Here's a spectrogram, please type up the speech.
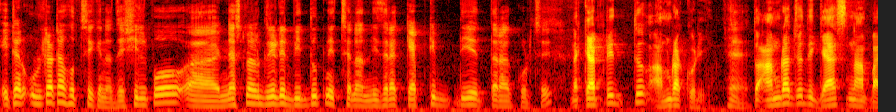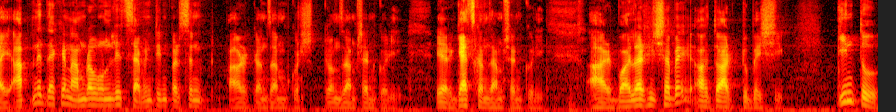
এটার উল্টাটা হচ্ছে কিনা? যে শিল্প ন্যাশনাল গ্রিডের বিদ্যুৎ নিচ্ছে না নিজেরা ক্যাপটিভ দিয়ে তারা করছে। না ক্যাপটিভ তো আমরা করি। হ্যাঁ। তো আমরা যদি গ্যাস না পাই আপনি দেখেন আমরা only seventeen percent power consume consumption করি এর গ্যাস কনজামশন করি। আর বয়লার হিসাবে হয়তো আর একটু বেশি। কিন্তু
